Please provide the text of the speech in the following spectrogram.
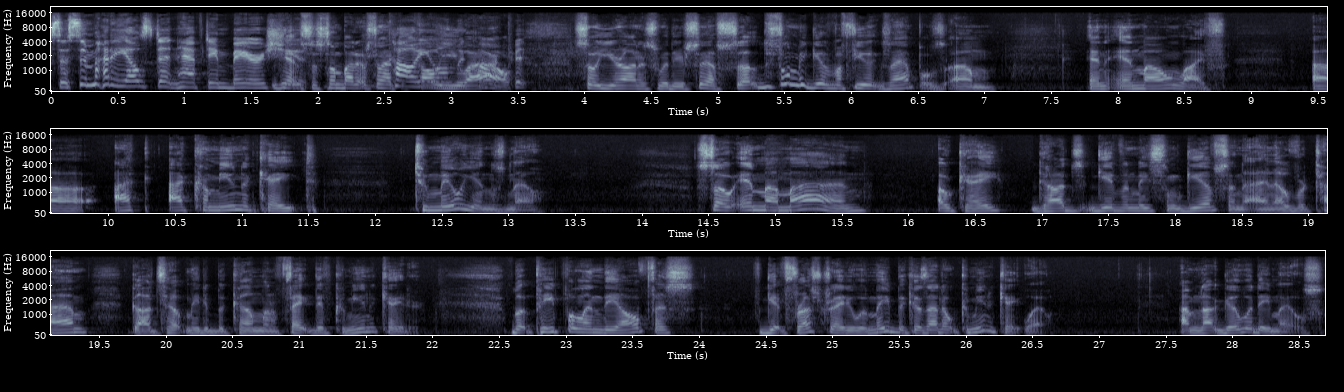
So somebody else doesn't have to embarrass you. Yeah, so somebody else doesn't have to you call on you, out. carpet. So you're honest with yourself. So just let me give a few examples. Um, in, in my own life, uh, I, I communicate to millions now. So in my mind, okay, God's given me some gifts, and, and over time, God's helped me to become an effective communicator. But people in the office get frustrated with me because I don't communicate well. I'm not good with emails.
